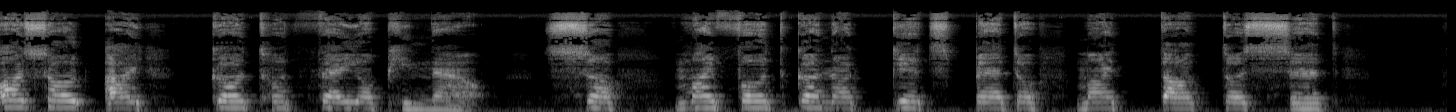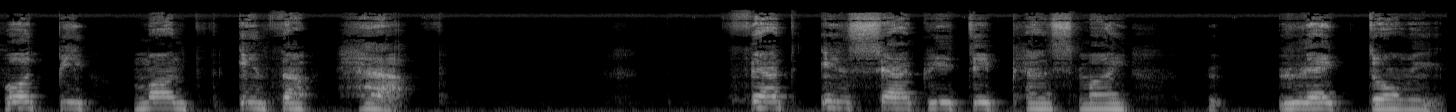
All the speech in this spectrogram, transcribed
also I go to therapy now. So my foot gonna get better. My doctor said would be month in the half. That exactly depends my leg doing.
